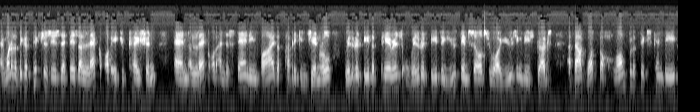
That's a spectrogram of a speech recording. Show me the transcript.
And one of the bigger pictures is that there's a lack of education and a lack of understanding by the public in general, whether it be the parents or whether it be the youth themselves who are using these drugs, about what the harmful effects can be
